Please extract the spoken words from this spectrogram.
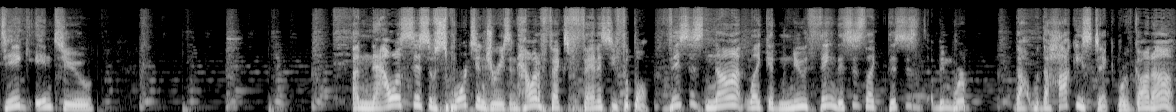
dig into analysis of sports injuries and how it affects fantasy football. This is not like a new thing. This is like this is. I mean, we're the, the hockey stick. We've gone up.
